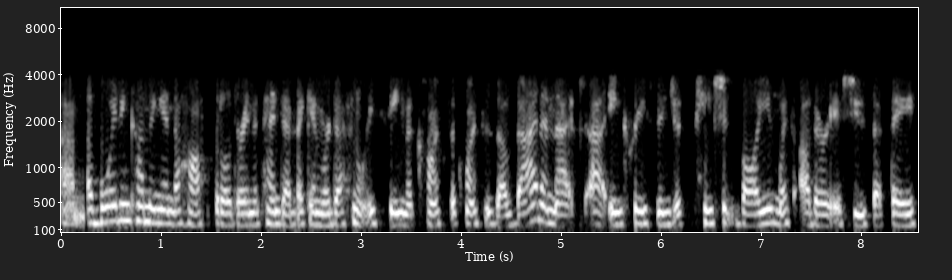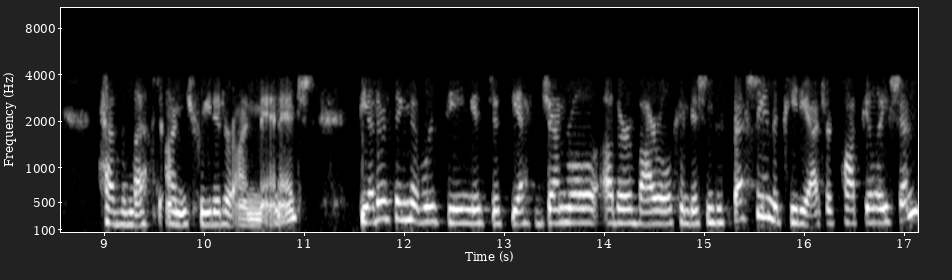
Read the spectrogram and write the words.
um, avoiding coming into hospital during the pandemic, and we're definitely seeing the consequences of that and that uh, increase in just patient volume with other issues that they have left untreated or unmanaged. The other thing that we're seeing is just, yes, general other viral conditions, especially in the pediatric population.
